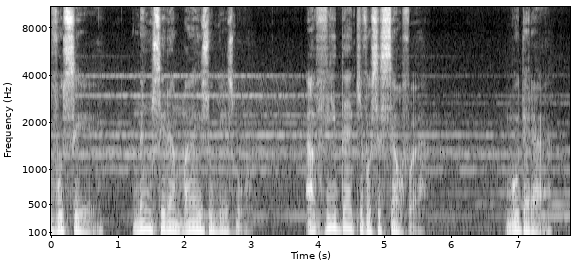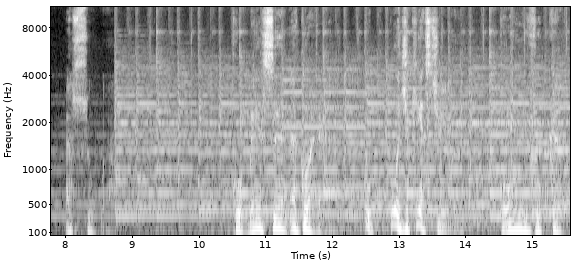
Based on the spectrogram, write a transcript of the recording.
Você não será mais o mesmo. A vida que você salva mudará a sua. Começa agora o podcast Convocados.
